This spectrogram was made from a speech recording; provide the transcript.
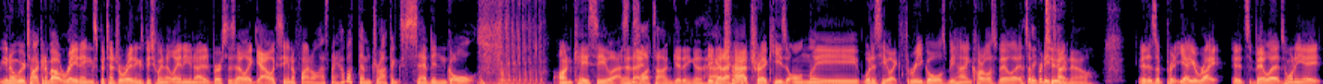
you know, we were talking about ratings, potential ratings between Atlanta United versus LA Galaxy in a final last night. How about them dropping seven goals on KC last night? And night? Zlatan getting a he hat got a hat trick. He's only what is he like three goals behind Carlos Vela? It's a pretty two tight. now. It is a pretty. Yeah, you're right. It's Vela at 28,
